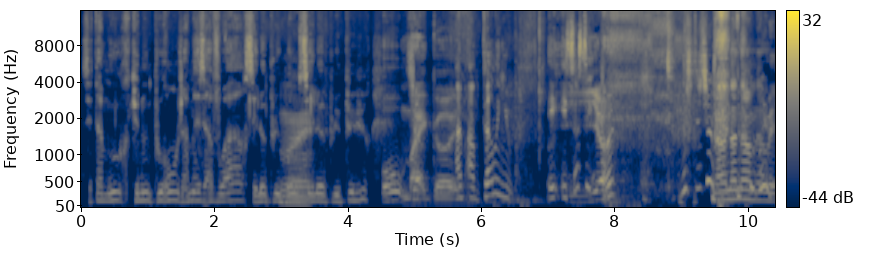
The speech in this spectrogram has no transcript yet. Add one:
cet amour que nous ne pourrons jamais avoir, c'est le plus beau, c'est le plus pur. Oh my so, god. I'm, I'm telling you. Et, et ça, c'est. Yeah. Non, non, non, non, mais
